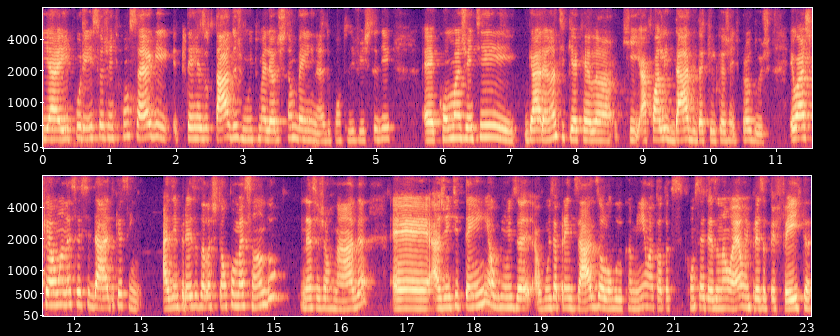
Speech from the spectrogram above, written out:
E aí, por isso, a gente consegue ter resultados muito melhores também, né? Do ponto de vista de é, como a gente garante que aquela que a qualidade daquilo que a gente produz. Eu acho que é uma necessidade que assim as empresas elas estão começando nessa jornada. É, a gente tem alguns, alguns aprendizados ao longo do caminho. A Totox com certeza não é uma empresa perfeita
